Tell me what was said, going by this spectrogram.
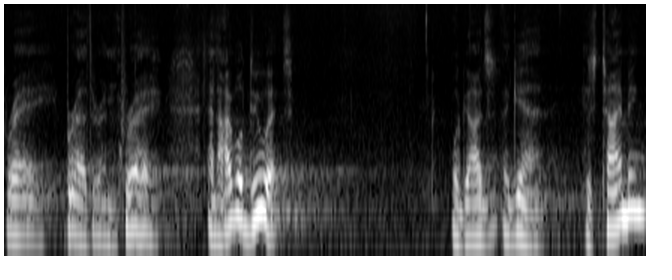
Pray, brethren, pray, and I will do it. Well, God's, again, his timing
